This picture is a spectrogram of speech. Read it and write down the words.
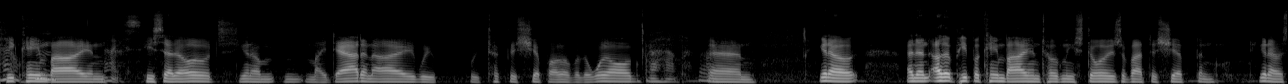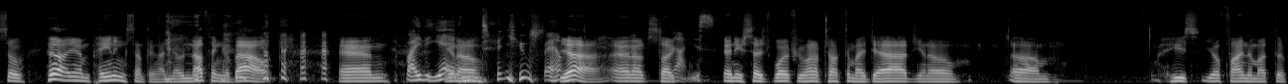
he, he wow. came hmm. by and Nice. he said, "Oh, it's you know, m- my dad and I we we took this ship all over the world, uh-huh. uh-huh. and you know, and then other people came by and told me stories about the ship, and you know, so here I am painting something I know nothing about, and By the end, you know, you, found yeah, and it's like, nice. and he says, "Well, if you want to talk to my dad, you know, um, he's you'll find him at the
